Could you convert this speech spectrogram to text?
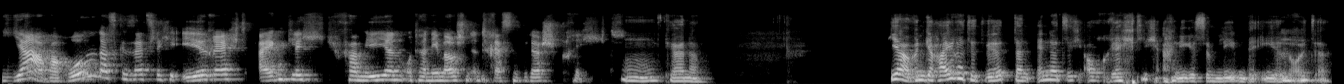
ja, warum das gesetzliche Eherecht eigentlich familienunternehmerischen Interessen widerspricht. Mhm, gerne. Ja, wenn geheiratet wird, dann ändert sich auch rechtlich einiges im Leben der Eheleute. Mhm.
